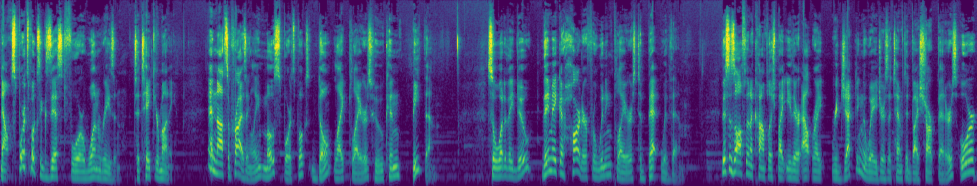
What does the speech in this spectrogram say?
Now, sportsbooks exist for one reason to take your money. And not surprisingly, most sportsbooks don't like players who can beat them. So, what do they do? They make it harder for winning players to bet with them. This is often accomplished by either outright rejecting the wagers attempted by sharp bettors or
